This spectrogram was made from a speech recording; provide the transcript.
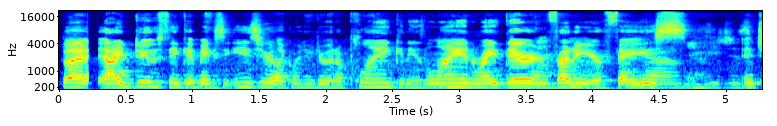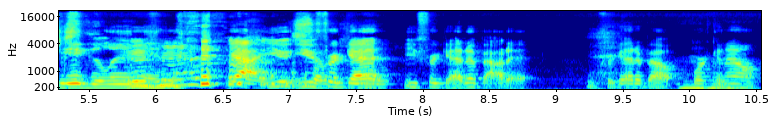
But I do think it makes it easier, like when you're doing a plank and he's laying right there in front of your face. Yeah, he's just, it just giggling. Mm-hmm. yeah, you you so forget cute. you forget about it. You forget about mm-hmm. working out.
